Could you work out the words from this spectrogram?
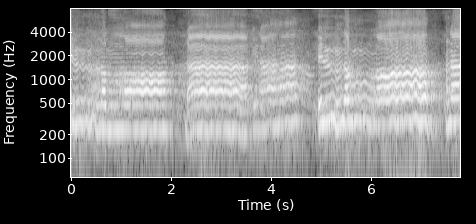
ইল্লাল্লাহ। লা ইলাহা ইল্লাল্লাহ। লা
